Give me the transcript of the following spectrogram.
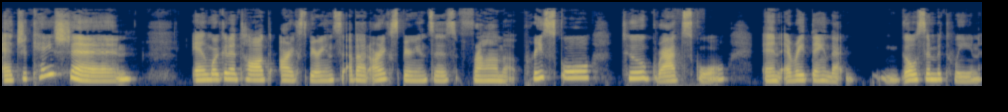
education. And we're going to talk our experience about our experiences from preschool to grad school and everything that goes in between.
